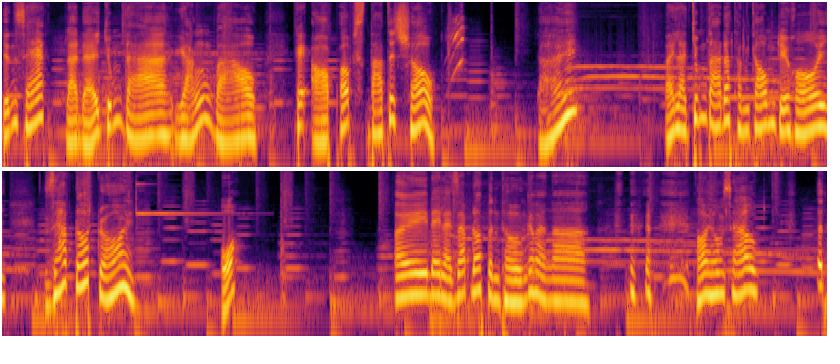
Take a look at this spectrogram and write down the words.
Chính xác là để chúng ta gắn vào cái Orb of Static Show. Đấy. Vậy là chúng ta đã thành công, triệu hồi giáp đốt rồi. Ủa? Ê, đây là giáp đốt bình thường các bạn à. Thôi không sao. Ít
